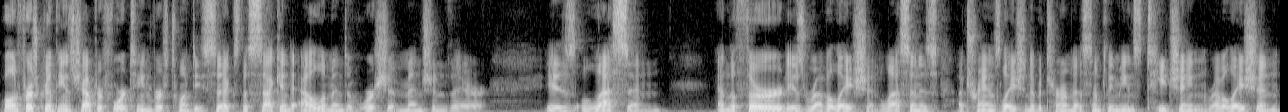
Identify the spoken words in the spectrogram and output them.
Well, in 1 Corinthians chapter 14 verse 26, the second element of worship mentioned there is lesson and the third is revelation. Lesson is a translation of a term that simply means teaching. Revelation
